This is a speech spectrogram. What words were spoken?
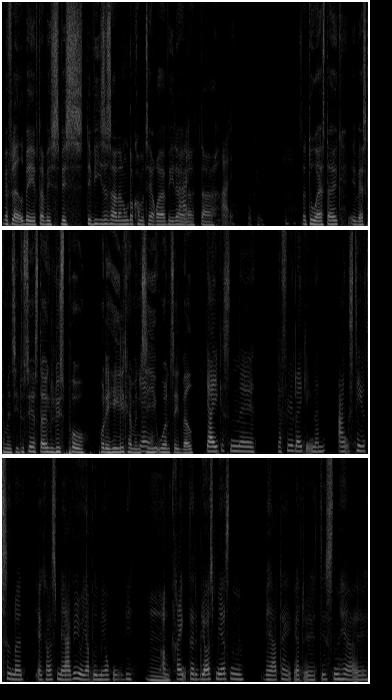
med fladet bagefter, hvis, hvis det viser sig, at der er nogen, der kommer til at røre ved dig, Nej. eller der... Nej, Okay. Så du er stadig, øh, hvad skal man sige, du ser stadig lys på, på det hele, kan man Ja, sige, ja. uanset hvad. jeg er ikke sådan, øh, jeg føler ikke en eller anden angst hele tiden, og jeg kan også mærke jo, at jeg er blevet mere rolig Mm. mm. omkring det. Det bliver også mere sådan hverdag, at øh, det er sådan her, øh,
